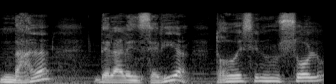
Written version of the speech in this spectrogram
nada de la lencería. Todo es en un solo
